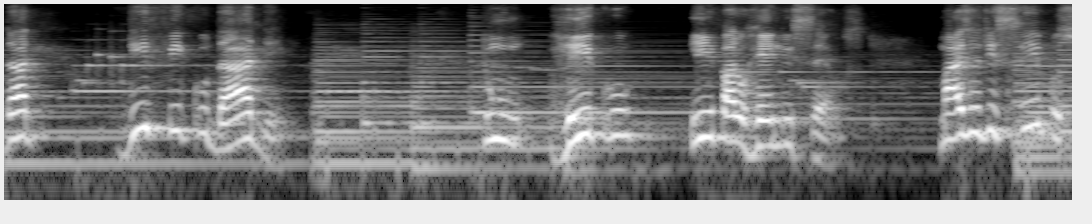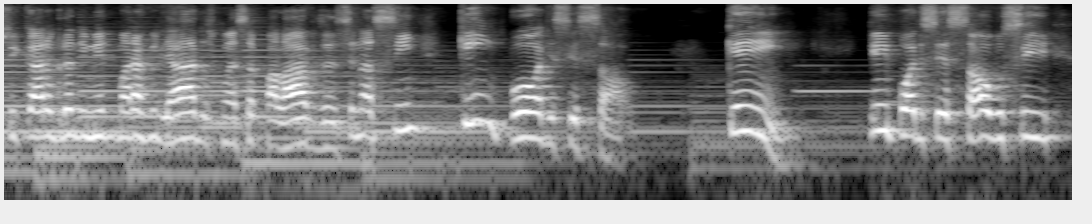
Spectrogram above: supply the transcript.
da dificuldade de um rico ir para o reino dos céus. Mas os discípulos ficaram grandemente maravilhados com essa palavra, dizendo assim: quem pode ser salvo? Quem? Quem pode ser salvo se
